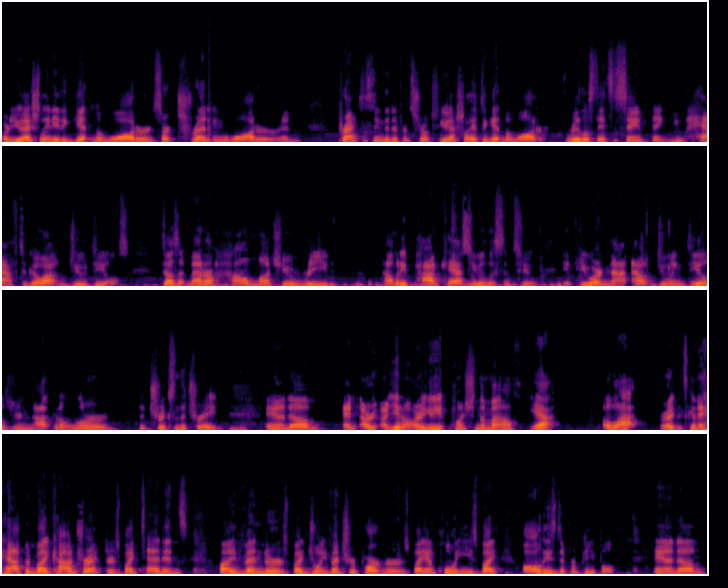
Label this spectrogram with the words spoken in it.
or do you actually need to get in the water and start treading water and practicing the different strokes. You actually have to get in the water. Real estate's the same thing. You have to go out and do deals. Doesn't matter how much you read, how many podcasts you listen to. If you are not out doing deals, you're not going to learn the tricks of the trade. And um, and are, you know, are you going to get punched in the mouth? Yeah, a lot. Right? It's going to happen by contractors, by tenants, by vendors, by joint venture partners, by employees, by all these different people. And um,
